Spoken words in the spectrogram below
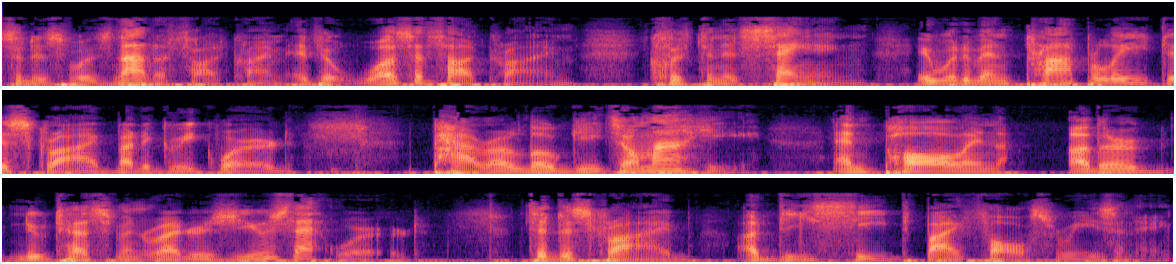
So this was not a thought crime. If it was a thought crime, Clifton is saying it would have been properly described by the Greek word paralogizomai. And Paul and other New Testament writers use that word to describe a deceit by false reasoning.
